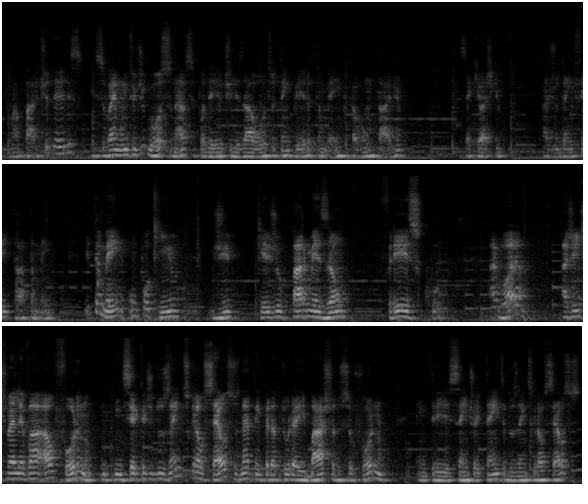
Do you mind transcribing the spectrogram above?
de uma parte deles. Isso vai muito de gosto, né? Você poderia utilizar outro tempero também, fica à vontade. Esse aqui eu acho que ajuda a enfeitar também. E também um pouquinho de queijo parmesão fresco. Agora a gente vai levar ao forno em cerca de 200 graus Celsius, né? Temperatura aí baixa do seu forno entre 180 e 200 graus Celsius,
